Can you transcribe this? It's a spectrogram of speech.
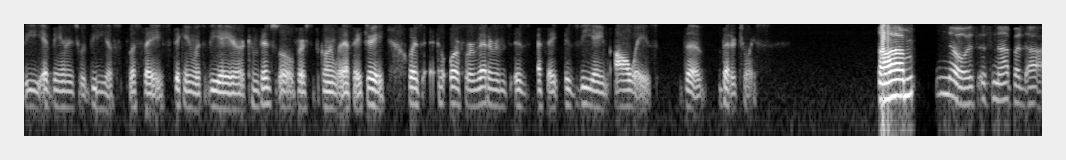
the advantage would be of, let's say, sticking with VA or conventional versus going with FHA, or is, or for veterans, is FA, is VA always the better choice? Um, no, it's, it's not, but uh,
